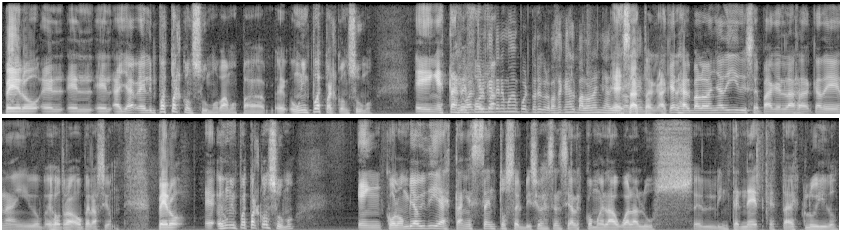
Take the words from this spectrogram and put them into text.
Pero el, el, el, allá, el impuesto al consumo, vamos, para un impuesto al consumo. En esta Igual que el que reforma. tenemos en Puerto Rico, lo que pasa es que es el valor añadido. Exacto, aquel. aquel es el valor añadido y se paga en la cadena y es otra operación. Pero eh, es un impuesto al consumo. En Colombia hoy día están exentos servicios esenciales como el agua, la luz, el internet está excluido,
